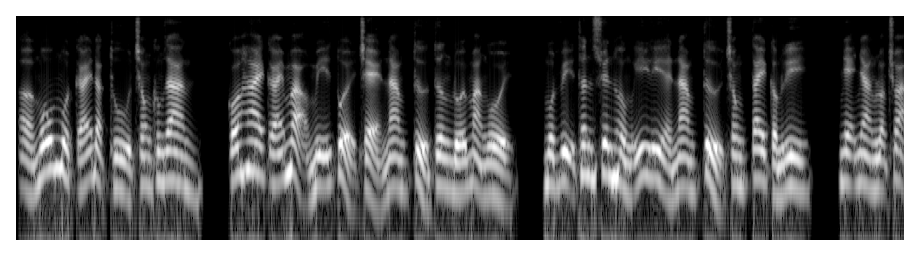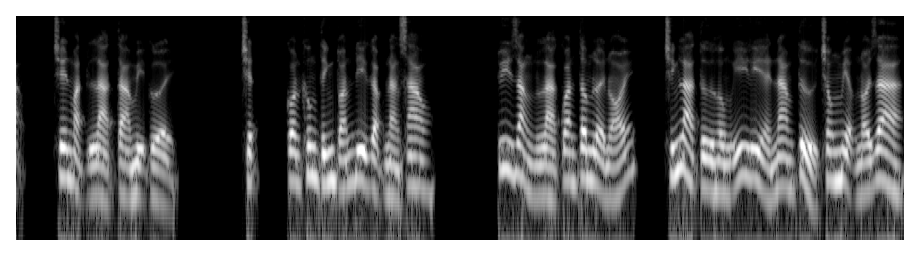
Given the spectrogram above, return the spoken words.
Ở mỗi một cái đặc thù trong không gian, có hai cái mạo mỹ tuổi trẻ nam tử tương đối mà ngồi, một vị thân xuyên hồng y y nam tử trong tay cầm ly, nhẹ nhàng loạn trọng, trên mặt là tà mị cười. Chết, còn không tính toán đi gặp nàng sao. Tuy rằng là quan tâm lời nói, chính là từ hồng y y nam tử trong miệng nói ra,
